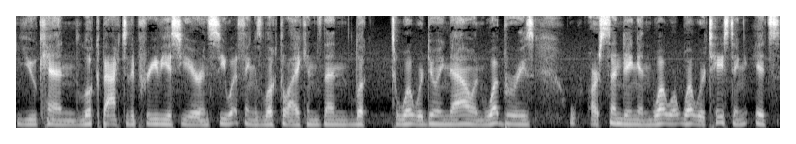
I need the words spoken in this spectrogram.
you can look back to the previous year and see what things looked like and then look what we're doing now and what breweries are sending and what what, what we're tasting, it's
